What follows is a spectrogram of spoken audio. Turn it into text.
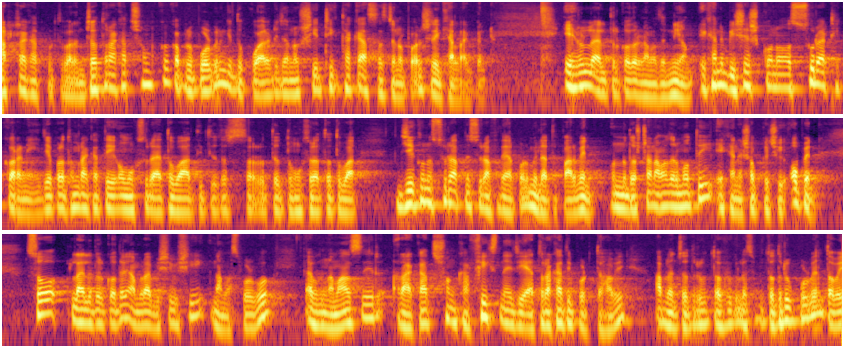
আট রাখাত পড়তে পারেন। যত রাখাত সম্পর্ক আপনি পড়বেন, কিন্তু কোয়ালিটি যেন সে ঠিক থাকে, আস্তে আস্তে যেন পড়েন সেটা খেয়াল রাখবেন। এ হলো লালতুল কদর নামাজের নিয়ম। এখানে বিশেষ কোনো সুরা ঠিক করা নেই যে প্রথম রাখাতে অমুক সুরা এতবার, দ্বিতীয় সুরাতে অমুক সুরা ততবার যে কোনো সুরা আপনি সুরা দেওয়ার পর মিলাতে পারবেন। অন্য দশটা নামাজের মতোই এখানে সব কিছুই ওপেন সো লাইলাতুল কদরে আমরা বেশি বেশি নামাজ পড়ব এবং নামাজের রাকাত সংখ্যা ফিক্স নেই যে এত রাকাতই পড়তে হবে। আপনার যতটুকু তফিকুল আসবে ততটুকু পড়বেন, তবে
